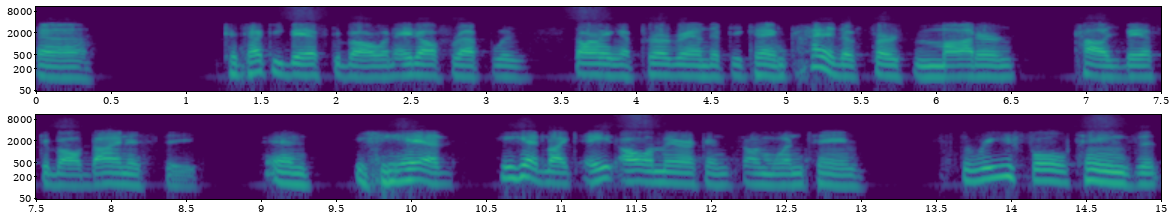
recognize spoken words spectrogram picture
uh, Kentucky basketball when Adolph Rupp was starting a program that became kind of the first modern college basketball dynasty. And he had he had like eight All Americans on one team, three full teams that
